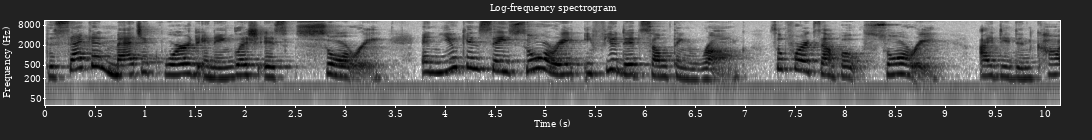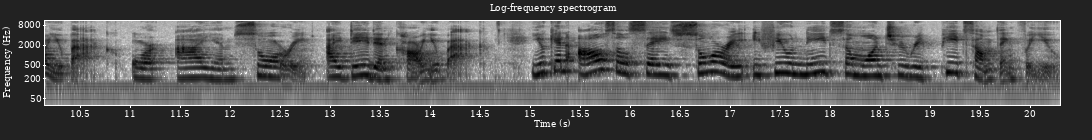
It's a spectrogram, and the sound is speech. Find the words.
The second magic word in English is sorry. And you can say sorry if you did something wrong. So for example, sorry, I didn't call you back. Or I am sorry, I didn't call you back. You can also say sorry if you need someone to repeat something for you.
